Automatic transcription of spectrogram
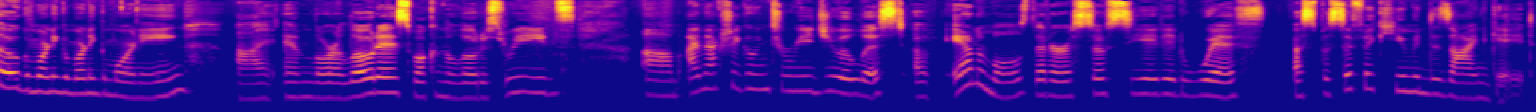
Hello, good morning, good morning, good morning. I am Laura Lotus. Welcome to Lotus Reads. Um, I'm actually going to read you a list of animals that are associated with a specific human design gate.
